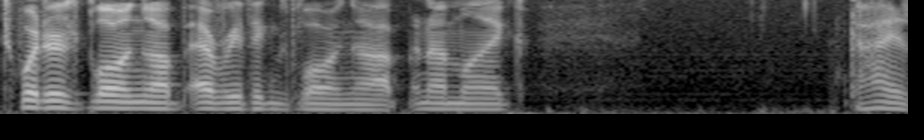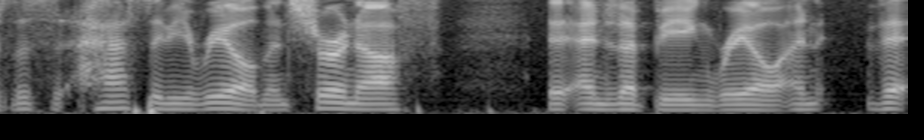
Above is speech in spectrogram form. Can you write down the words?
Twitter's blowing up, everything's blowing up, and I'm like, guys, this has to be real. And then sure enough, it ended up being real, and the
